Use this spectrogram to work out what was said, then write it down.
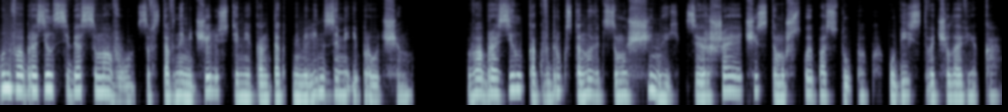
Он вообразил себя самого со вставными челюстями, контактными линзами и прочим. Вообразил, как вдруг становится мужчиной, совершая чисто мужской поступок — убийство человека.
